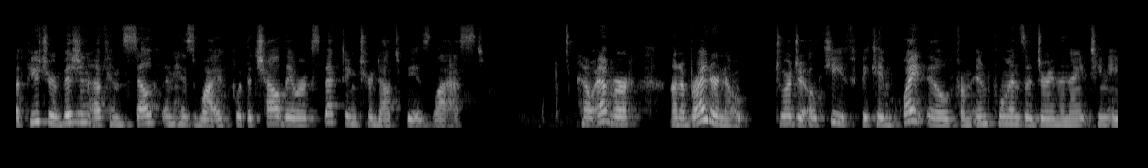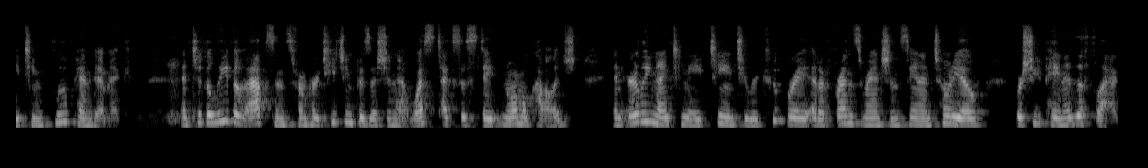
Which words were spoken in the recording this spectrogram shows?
a future vision of himself and his wife with the child they were expecting turned out to be his last. However, on a brighter note, Georgia O'Keeffe became quite ill from influenza during the 1918 flu pandemic and took a leave of absence from her teaching position at West Texas State Normal College in early 1918 to recuperate at a friend's ranch in San Antonio where she painted the flag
